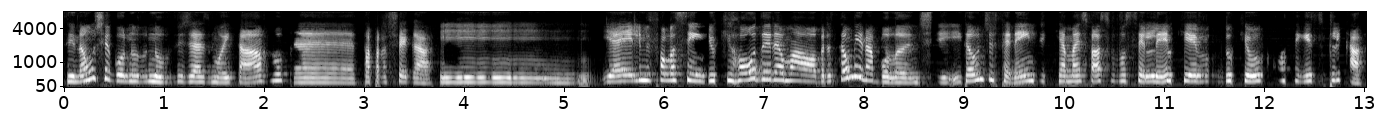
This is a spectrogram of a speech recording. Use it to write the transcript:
se não chegou no, no 28º, é, tá pra chegar. E, e aí ele me falou assim, Yuki Holder é uma obra tão mirabolante e tão diferente que é mais fácil você ler do que, do que eu conseguir explicar.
